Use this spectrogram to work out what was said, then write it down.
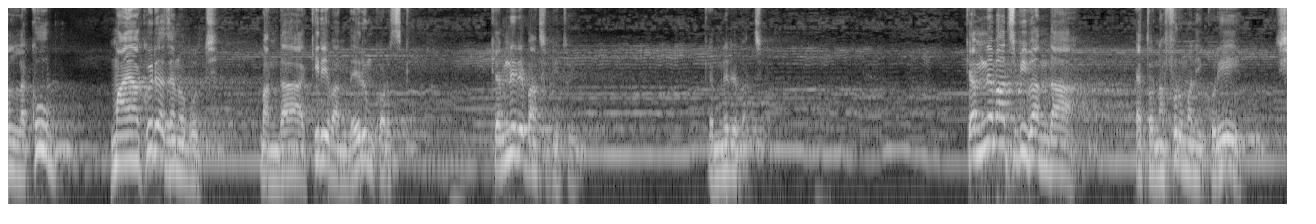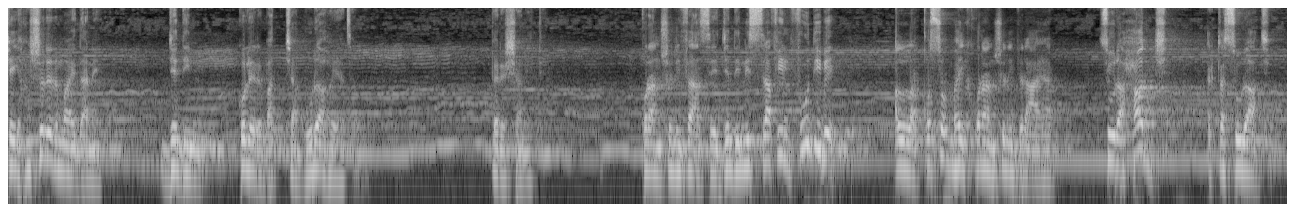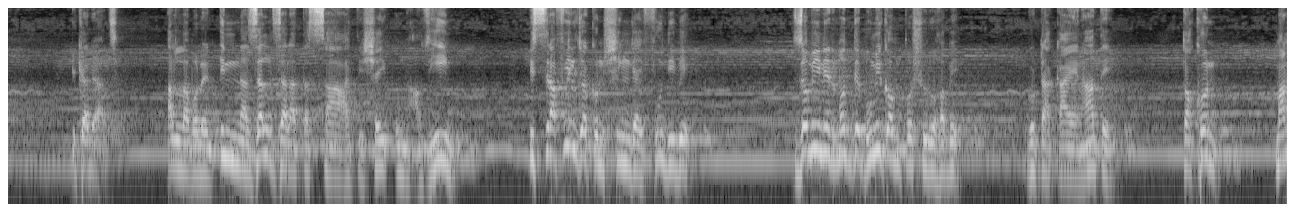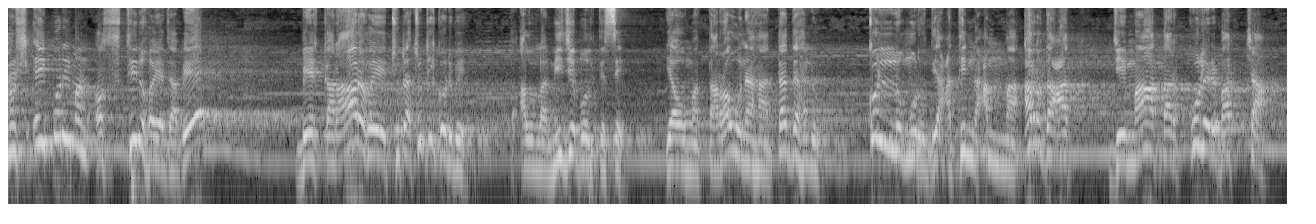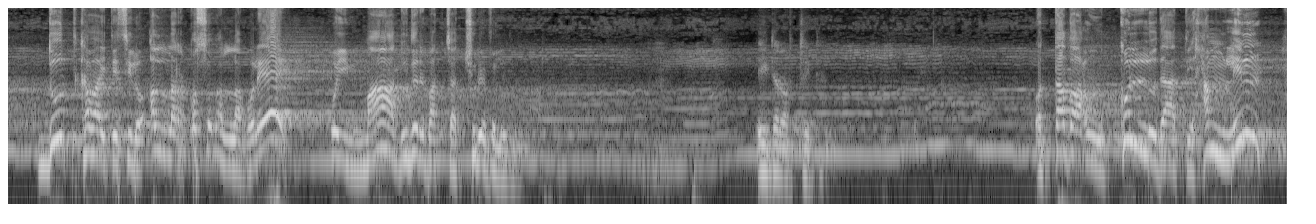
আল্লাহ খুব মায়া কইরা যেন বলছি, বান্দা কিরে বান্দা, এরম করস? কেমনে রে বাঁচবি তুই? কেমনে রে বাঁচবি? কেমনে বাঁচবি বান্দা? এত নাফরমানি করে সেই হাসরের ময়দানে যেদিন কোলের বাচ্চা বুড়া হয়ে যাবে পেরেশানিতে। কোরআন শরীফে আছে, যেদিন ইসরাফিল ফু দিবে আল্লাহ কসম ভাই কোরআন শরীফের আয়াত, সুরা হজ একটা সুরা আছে, এখানে আছে। আল্লাহ বলেন, ইন্না জালজালাতা সাআতি শাইউন আযীম। ইসরাফিল যখন সিংগায় ফু দিবে, জমিনের মধ্যে ভূমিকম্প শুরু হবে গোটা কায়নাতে, তখন মানুষ এই পরিমাণ অস্থির হয়ে যাবে, বেকারার হয়ে ছুটাছুটি করবে। তো আল্লাহ নিজে বলতেছে তাদহালু কুল্লু আম্মা আরদাআত। যে মা তার কোলের বাচ্চা দুধ খাওয়াইতেছিল, আল্লাহর কসম আল্লাহ বলে, ওই মা দুধের বাচ্চা ছুঁড়ে ফেলে দিল। এইটার অর্থ এটা।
